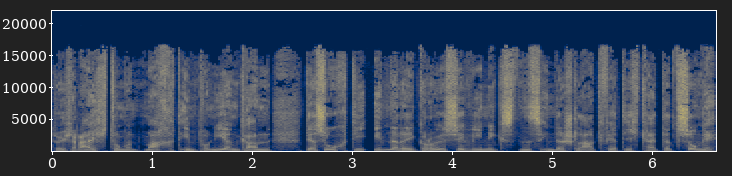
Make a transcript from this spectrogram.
durch Reichtum und Macht imponieren kann, der sucht die innere Größe wenigstens in der Schlagfertigkeit der Zunge,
